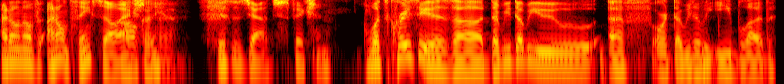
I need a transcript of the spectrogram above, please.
I don't know if I don't think so. Oh, Actually, okay. this is yeah, just fiction. What's crazy is uh, WWF or WWE blood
